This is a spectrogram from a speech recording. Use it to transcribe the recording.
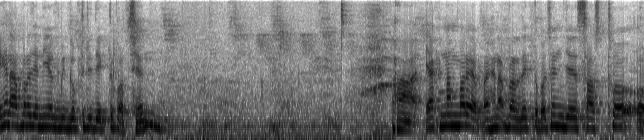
এখানে আপনারা যে নিয়োগ বিজ্ঞপ্তিটি দেখতে পাচ্ছেন এক নম্বরে এখানে আপনারা দেখতে পাচ্ছেন যে স্বাস্থ্য ও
